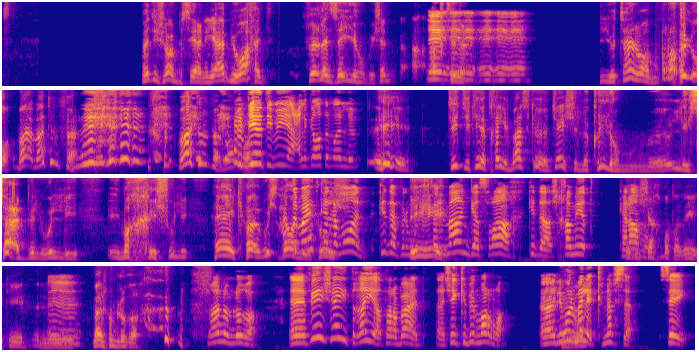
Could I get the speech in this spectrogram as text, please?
ما أدري شلون بس يعني أبي واحد فعلا زيهم عشان إيه إيه أقتنع. إيه إيه إيه. يوتانو مرة حلوة. ما ما تنفع. ما تنفع البيوتي مية على قولة المؤلف. إيه. تيجي كذا تخيل ماسكه جيش اللي كلهم اللي يسعبل واللي يمخش واللي هيك وش حتى ما. يتكلمون. كذا في, الم... إيه. في المانجا صراخ كذا شخاميط كلامهم. الشخبطه ذيك إيه اللي إيه. ما لهم لغة. ما لهم لغة. آه في شيء تغير ترى بعد. آه شيء كبير مرة. آه اللي هو أيوة. الملك نفسه. سي.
